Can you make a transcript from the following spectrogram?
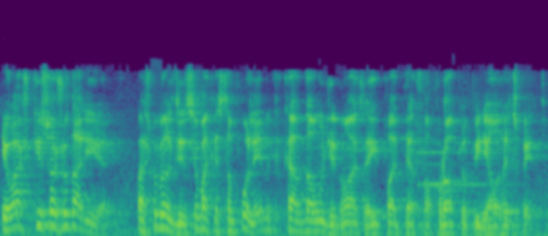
Eu acho que isso ajudaria. Mas, como eu disse, é uma questão polêmica, cada um de nós aí pode ter a sua própria opinião a respeito.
